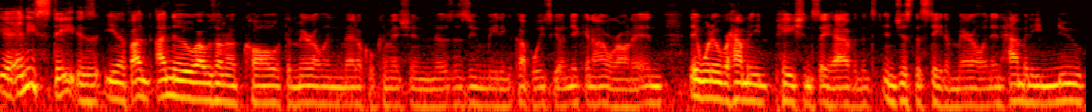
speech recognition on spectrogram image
yeah, any state is, you know, if I, I know I was on a call with the Maryland Medical Commission, it was a Zoom meeting a couple weeks ago. Nick and I were on it, and they went over how many patients they have in, the, in just the state of Maryland and how many new,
